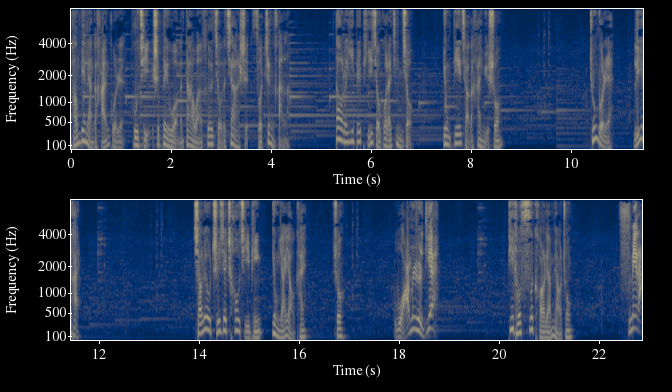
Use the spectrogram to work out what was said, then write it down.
旁边两个韩国人估计是被我们大碗喝酒的架势所震撼了，倒了一杯啤酒过来敬酒，用蹩脚的汉语说：“中国人，厉害。”小六直接抄起一瓶，用牙咬开，说：“我们是爹。”低头思考了两秒钟，思密达，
